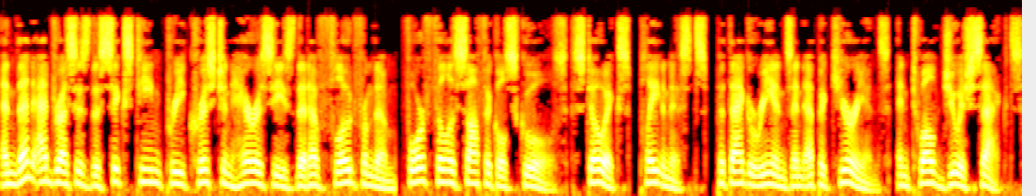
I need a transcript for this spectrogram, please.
and then addresses the 16 pre-Christian heresies that have flowed from them, four philosophical schools Stoics, Platonists, Pythagoreans and Epicureans, and twelve Jewish sects.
